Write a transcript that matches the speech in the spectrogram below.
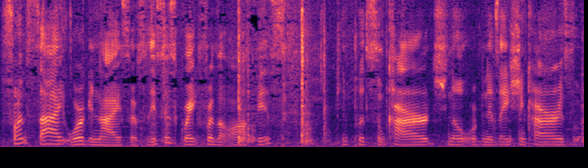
Front side organizer. So this is great for the office. You can put some cards, you know, organization cards or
